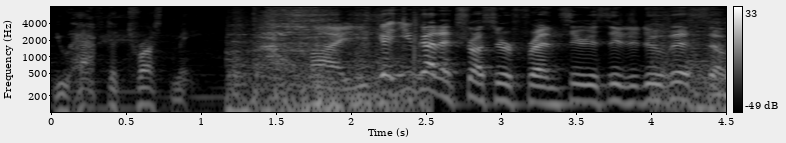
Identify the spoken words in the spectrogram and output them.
You have to trust me. My, you, got, you gotta trust your friend seriously to do this, so.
